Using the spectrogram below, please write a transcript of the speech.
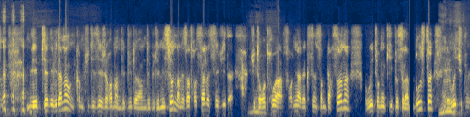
Mais bien évidemment, comme tu disais, Jérôme, en début de- en début d'émission, dans les autres salles, c'est vide. Tu te retrouves à fournir avec 500 personnes. Oui, ton équipe, ça la booste. Et oui, tu peux.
